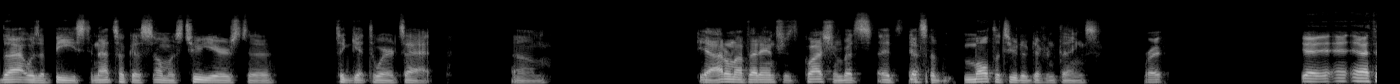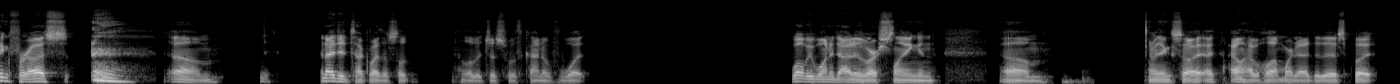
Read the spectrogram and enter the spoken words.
that was a beast, and that took us almost two years to to get to where it's at. Um, yeah, I don't know if that answers the question, but it's it's, yeah. it's a multitude of different things. Right. Yeah, and, and I think for us, um, and I did talk about this a, a little bit just with kind of what what we wanted out of our sling and um everything. So I, I don't have a whole lot more to add to this, but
